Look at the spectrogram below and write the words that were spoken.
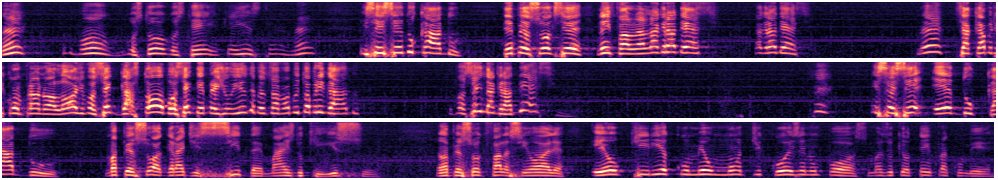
né? Tudo bom, gostou, gostei, que é isso, né? Isso é ser educado. Tem pessoa que você nem fala, ela agradece, agradece. Né? Você acaba de comprar numa loja, você que gastou, você que tem prejuízo, a pessoa fala, muito obrigado. Você ainda agradece. Isso é ser educado. Uma pessoa agradecida é mais do que isso. É uma pessoa que fala assim: olha, eu queria comer um monte de coisa e não posso, mas o que eu tenho para comer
